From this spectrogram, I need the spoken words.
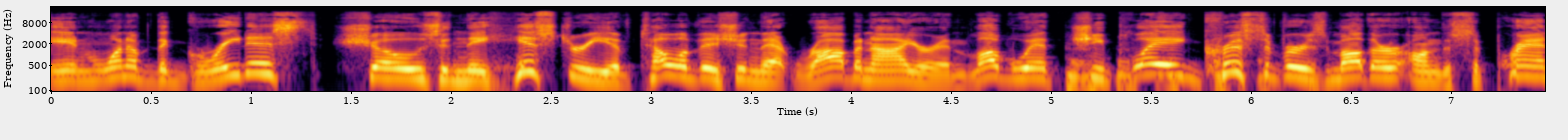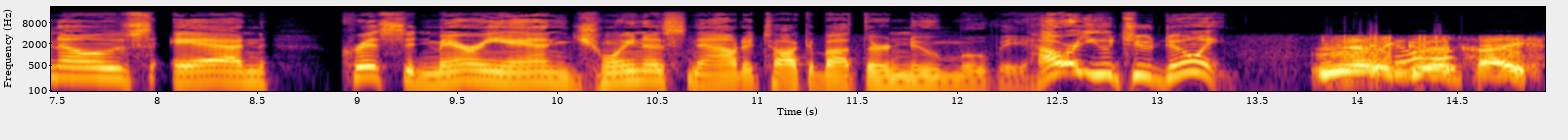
in one of the greatest shows in the history of television that Rob and I are in love with. She played Christopher's mother on The Sopranos, and Chris and Marianne join us now to talk about their new movie. How are you two doing? Really good. Hi.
